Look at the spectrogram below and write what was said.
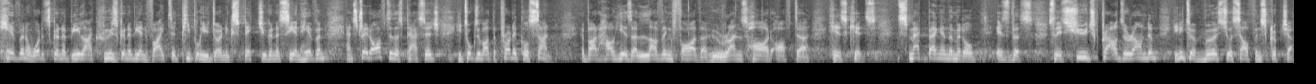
heaven and what it's going to be like, who's going to be invited, people you don't expect you're going to see in heaven. And straight after this passage, he talks about the prodigal son, about how he is a loving father who runs hard after his kids. Smack bang in the middle is this. So there's huge crowds around him. You need to immerse yourself in scripture.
